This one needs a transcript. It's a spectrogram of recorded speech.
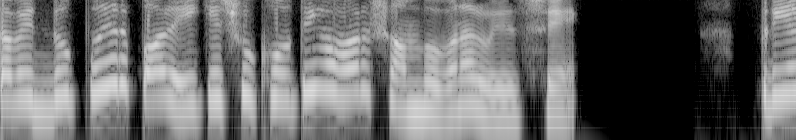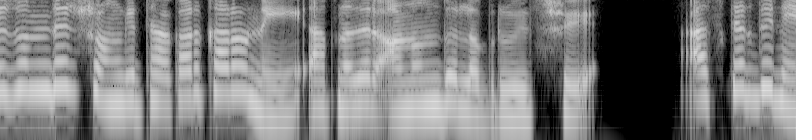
তবে দুপুরের পরেই কিছু ক্ষতি হওয়ার সম্ভাবনা রয়েছে। প্রিয়জনদের সঙ্গে থাকার কারণে আপনাদের আনন্দ লাভ রয়েছে। আজকের দিনে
